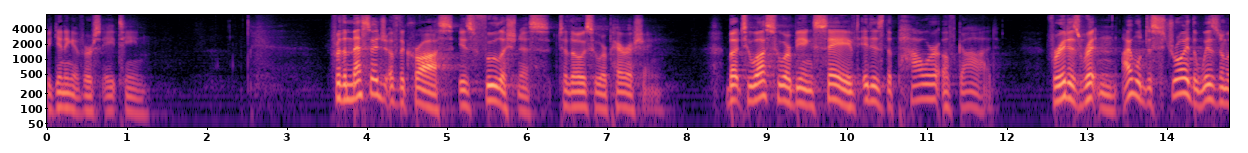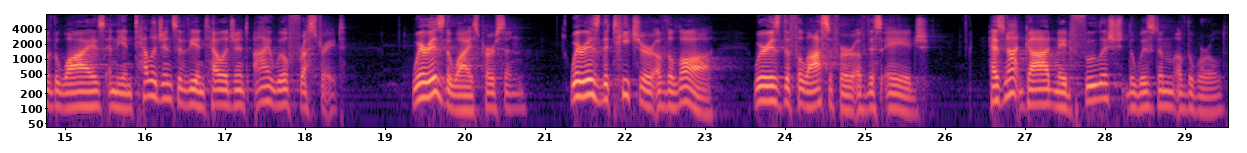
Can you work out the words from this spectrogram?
beginning at verse 18. For the message of the cross is foolishness to those who are perishing, but to us who are being saved, it is the power of God. For it is written, I will destroy the wisdom of the wise, and the intelligence of the intelligent I will frustrate. Where is the wise person? Where is the teacher of the law? Where is the philosopher of this age? Has not God made foolish the wisdom of the world?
